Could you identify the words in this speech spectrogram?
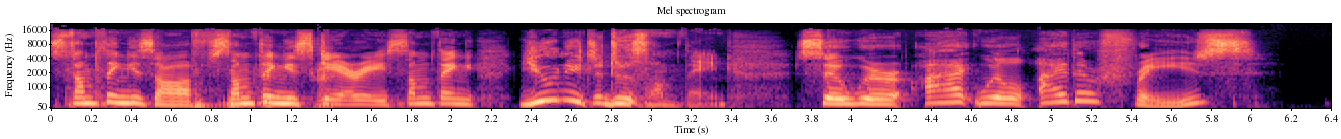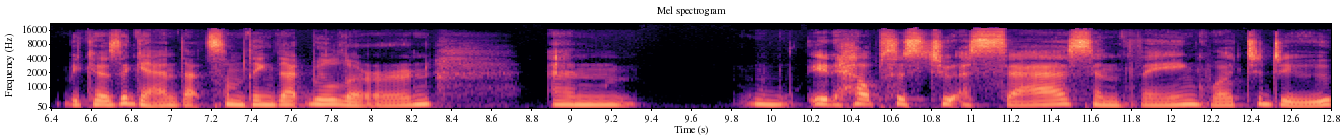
Something is off. Something is scary. Something you need to do something. So we're I will either freeze because again that's something that we learn, and it helps us to assess and think what to do,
